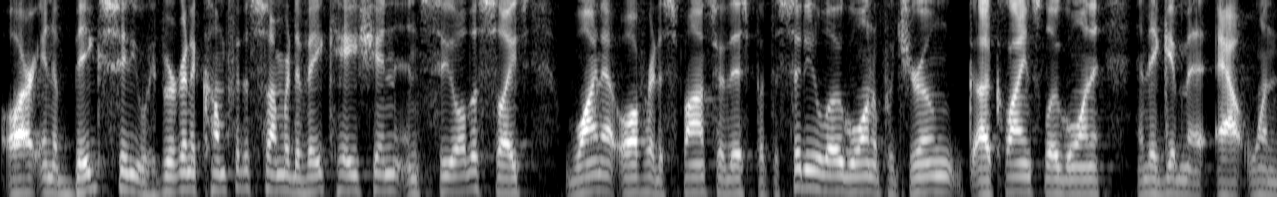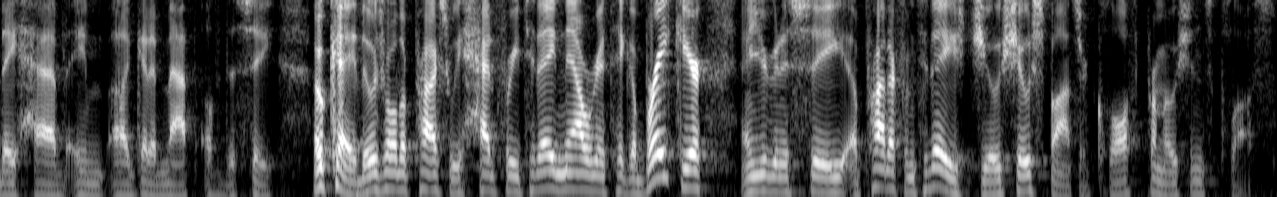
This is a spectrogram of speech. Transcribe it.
are in a big city where people are going to come for the summer to vacation and see all the sites, why not offer to sponsor this? Put the city logo on it, put your own uh, client's logo on it, and they give them out when they have a uh, get a map of the city. Okay, those are all the products we had for you today. Now we're going to take a break here, and you're going to see a product from today's Joe Show sponsor, Cloth Promotion. Plus.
